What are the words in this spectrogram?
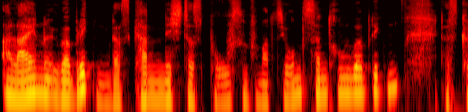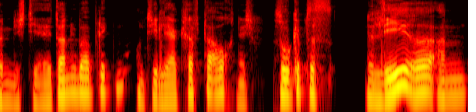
alleine überblicken. Das kann nicht das Berufsinformationszentrum überblicken, das können nicht die Eltern überblicken und die Lehrkräfte auch nicht. So gibt es eine Lehre an,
